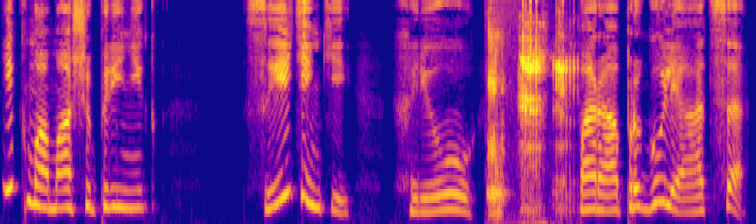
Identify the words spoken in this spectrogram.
И к мамаше приник. Сытенький – хрю. Пора прогуляться.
